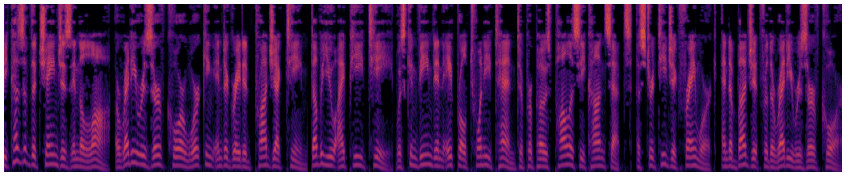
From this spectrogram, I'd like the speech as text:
Because of the changes in the law, a Ready Reserve Corps Working Integrated Project Team was convened in April 2010 to propose policy concepts, a strategic framework, and a budget for the Ready Reserve Corps.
